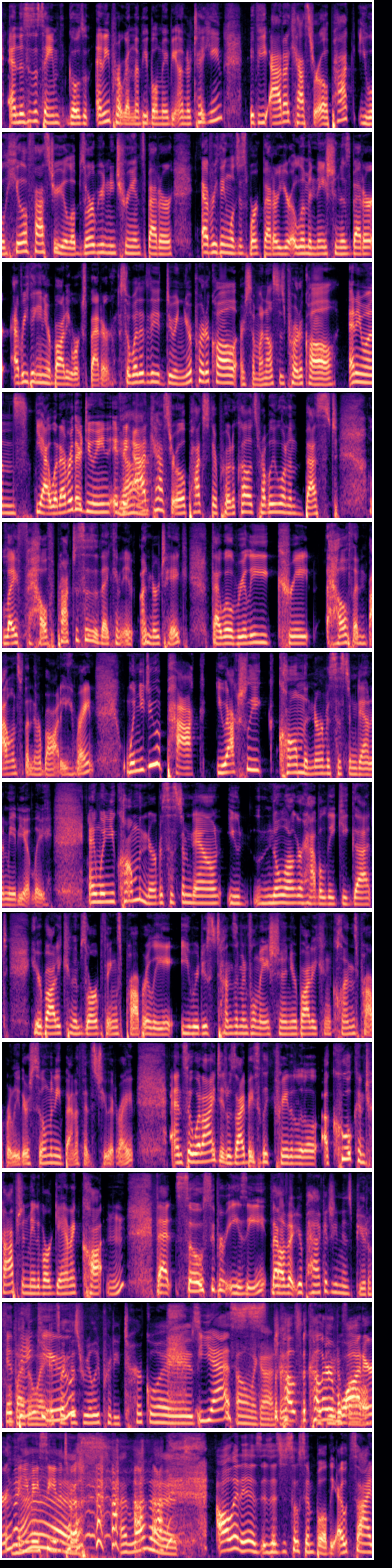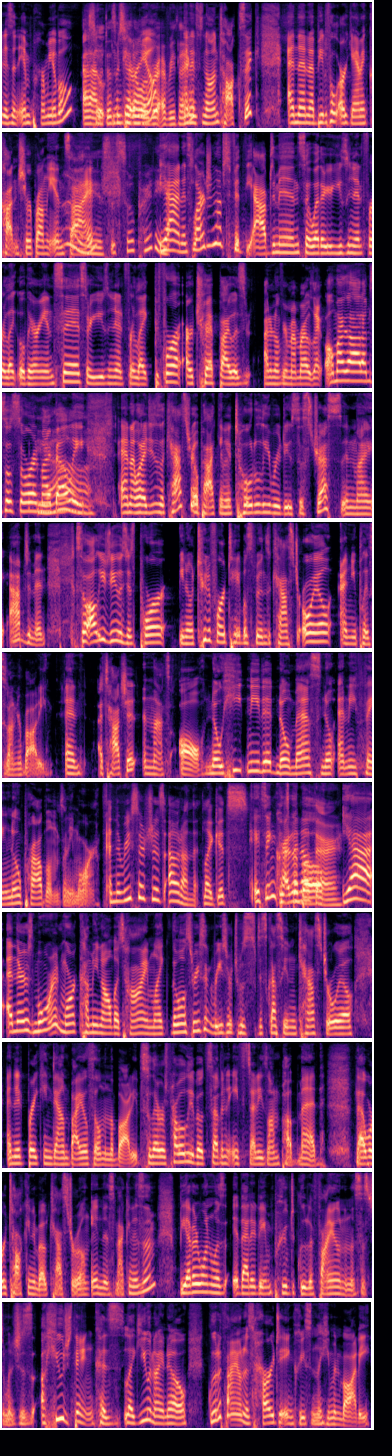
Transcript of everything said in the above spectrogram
And this is the same goes with any program that people may be undertaking. If you add a castor oil pack, you will heal faster, you'll absorb your nutrients better, everything will just work better, your elimination is better, everything in your body works better. So whether they're doing your protocol or someone else's protocol, anyone's Yeah, whatever they're doing, if Yeah. they add castor oil packs to their protocol, it's probably one of the best life health practices that they can in- undertake that will really create health and balance within their body, right? When you do a pack, you actually calm the nervous system down immediately. And when you calm the nervous system down, you no longer have a leaky gut. Your body can absorb things properly. You reduce tons of inflammation. Your body can cleanse properly. There's so many benefits to it, right? And so what I did was I basically created a little a cool contraption made of organic cotton that's so super easy. That love it. Your packaging is beautiful, by the way. It's like this really pretty turquoise. Yes. Oh my gosh. The, the color of beautiful. Water that you may see in a toilet. I love it. all it is is it's just so simple. The outside is an impermeable, uh, So it doesn't get all over everything? and it's non-toxic. And then a beautiful organic cotton sherpa on the inside. Nice. It's so pretty. Yeah, and it's large enough to fit the abdomen. So whether you're using it for like ovarian cysts or using it for like before our trip, I was I don't know if you remember, I was like, oh my god, I'm so sore in my Yeah. belly, and what I did is a castor oil pack, and it totally reduced the stress in my abdomen. So all you do is just pour you know two to four tablespoons of castor oil, and you place it on your body and attach it, and that's all. No heat needed, no mess, no anything, no problems anymore. And the research is out on that. Like it's It's incredible. Yeah, and there's more and more coming all the time. Like the most recent research was discussing castor oil and it breaking down biofilm in the body. So there was probably about seven to eight studies on PubMed that were talking about castor oil in this mechanism. The other one was that it improved glutathione in the system, which is a huge thing because, like you and I know, glutathione is hard to increase in the human body.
